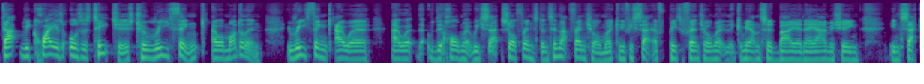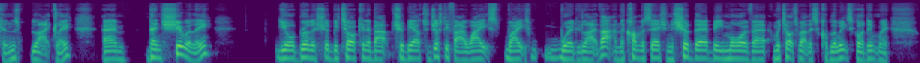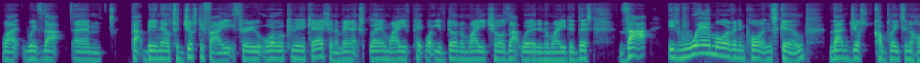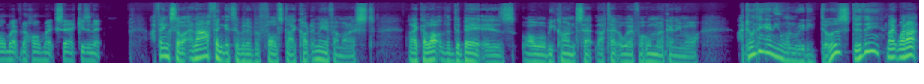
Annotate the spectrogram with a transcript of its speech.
that requires us as teachers to rethink our modeling, rethink our our the homework we set. So, for instance, in that French homework, and if you set a piece of French homework that can be answered by an AI machine in seconds, likely, um, then surely your brother should be talking about should be able to justify why it's why it's worded like that. And the conversation should there be more of a and we talked about this a couple of weeks ago didn't we? Like with that um that being able to justify it through oral communication and being explained why you've picked what you've done and why you chose that wording and why you did this that is way more of an important skill than just completing the homework for the homework's sake isn't it? I think so. And i think it's a bit of a false dichotomy if i'm honest like a lot of the debate is, oh, well, we can't set that type of work for homework anymore. I don't think anyone really does, do they? Like when I,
